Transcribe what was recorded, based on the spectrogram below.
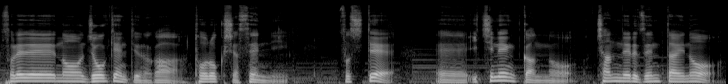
それの条件っていうのが登録者1000人。そして、えー、1年間のチャンネル全体の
